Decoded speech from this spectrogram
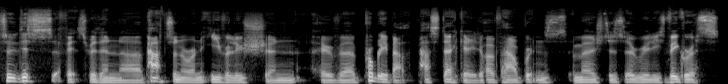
So this fits within a pattern or an evolution over probably about the past decade of how Britain's emerged as a really vigorous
